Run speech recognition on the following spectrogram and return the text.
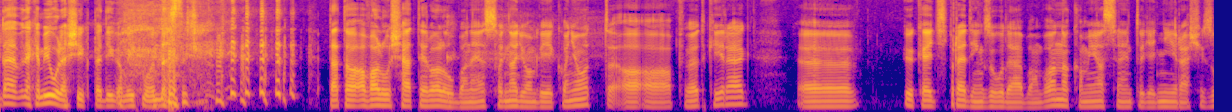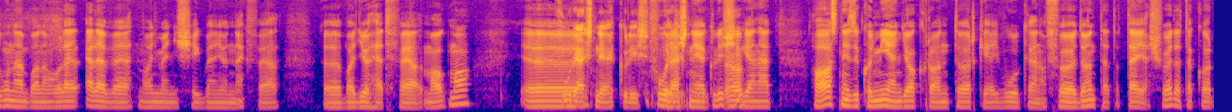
De nekem jól esik pedig, amit mondasz. Hogy... Tehát a, a valós háttér valóban ez, hogy nagyon vékony ott a, a földkéreg. Ők egy spreading zónában vannak, ami azt jelenti, hogy egy nyírási zónában, ahol e- eleve nagy mennyiségben jönnek fel, vagy jöhet fel magma. Fúrás nélkül is. Fúrás nélkül is, Aha. igen. Hát, ha azt nézzük, hogy milyen gyakran tör ki egy vulkán a Földön, tehát a teljes Földet, akkor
